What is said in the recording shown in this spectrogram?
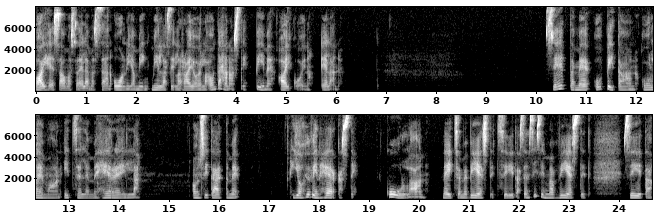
vaiheessa omassa elämässään on ja millä sillä rajoilla on tähän asti viime aikoina elänyt. Se, että me opitaan olemaan itsellemme hereillä, on sitä, että me jo hyvin herkästi kuullaan ne itsemme viestit siitä, sen sisimmän viestit siitä,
